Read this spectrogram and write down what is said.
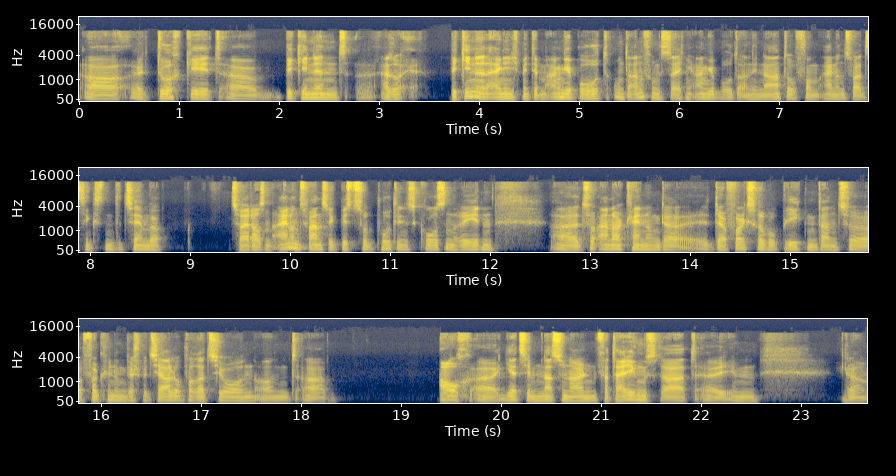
äh, durchgeht, äh, beginnend, äh, also äh, beginnen eigentlich mit dem Angebot, unter Anführungszeichen Angebot an die NATO vom 21. Dezember 2021 bis zu Putins großen Reden äh, zur Anerkennung der, der Volksrepubliken, dann zur Verkündung der Spezialoperation und äh, auch äh, jetzt im Nationalen Verteidigungsrat äh, im ja,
